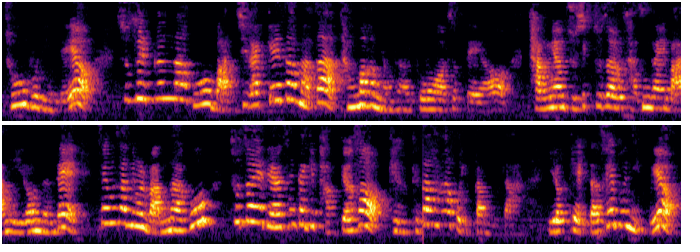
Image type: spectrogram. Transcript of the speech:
조우분인데요. 수술 끝나고 마취가 깨자마자 장마감 영상을 보러 와셨대요. 작년 주식 투자로 자신감이 많이 잃었는데 세무사님을 만나고 투자에 대한 생각이 바뀌어서 계속해서 하고 있답니다. 이렇게 일단 세 분이고요.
